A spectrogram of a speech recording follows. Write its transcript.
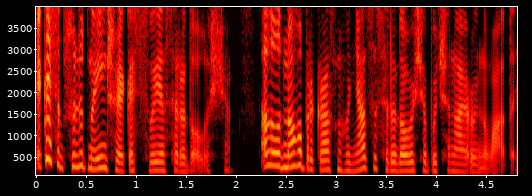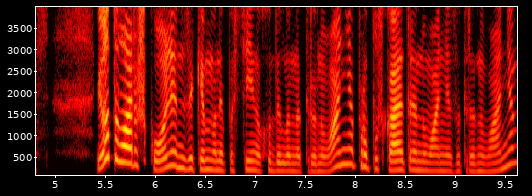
якесь абсолютно інше, якесь своє середовище. Але одного прекрасного дня це середовище починає руйнуватись. Його товариш Колін, з яким вони постійно ходили на тренування, пропускає тренування за тренуванням,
